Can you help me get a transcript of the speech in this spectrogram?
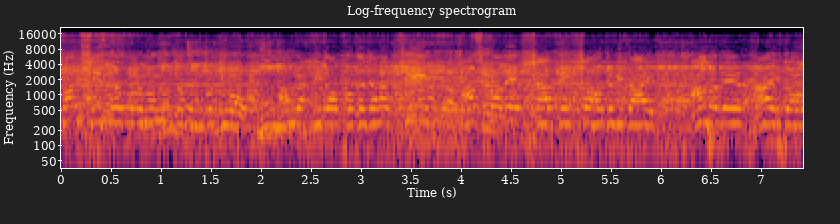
সংশ্লিষ্ট কর্মকর্তাদের প্রতিও আমরা কৃতজ্ঞতা জানাচ্ছি। আপনাদের সার্বিক সহযোগিতায় আমাদের আয়োজন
